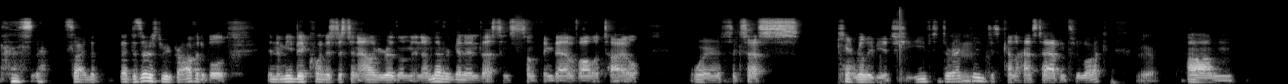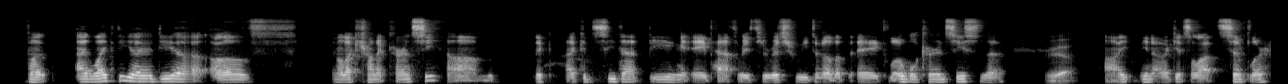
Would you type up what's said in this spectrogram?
sorry, that, that deserves to be profitable. And to me, Bitcoin is just an algorithm, and I'm never going to invest in something that volatile, where success can't really be achieved directly. Just kind of has to happen through luck. Yeah. Um, but I like the idea of an electronic currency. Um, it, I could see that being a pathway through which we develop a global currency, so that yeah, I, you know, it gets a lot simpler.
